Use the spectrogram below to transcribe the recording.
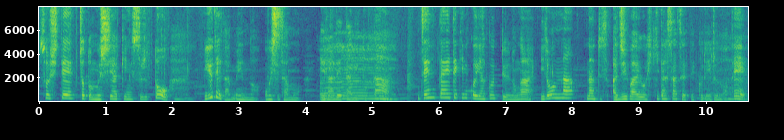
そしてちょっと蒸し焼きにすると、茹でた麺の美味しさも得られたりとか全体的にこう焼くっていうのがいろんななんていうんですか味わいを引き出させてくれるので、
